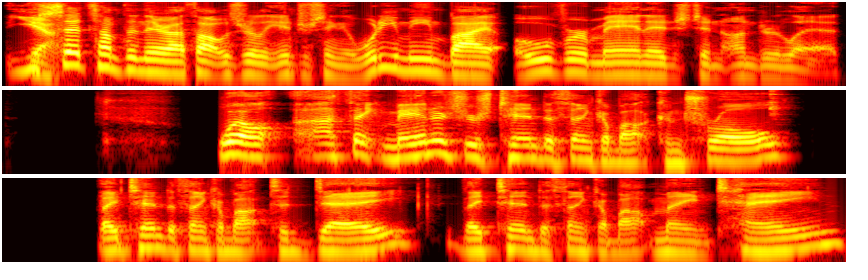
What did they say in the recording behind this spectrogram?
you yeah. said something there I thought was really interesting. What do you mean by overmanaged and underled? Well, I think managers tend to think about control. They tend to think about today. They tend to think about maintain.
